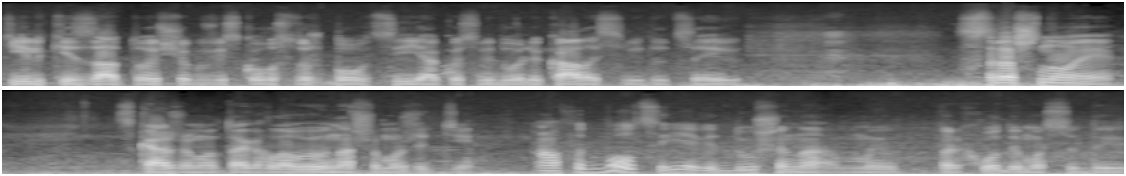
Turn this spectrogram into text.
тільки за те, щоб військовослужбовці якось відволікалися від цієї страшної, скажімо так, глави у нашому житті. А футбол це є віддушина. Ми приходимо сюди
